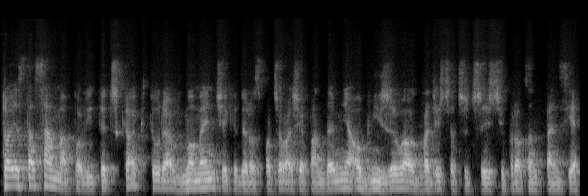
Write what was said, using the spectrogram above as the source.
to jest ta sama polityczka, która w momencie, kiedy rozpoczęła się pandemia, obniżyła o 20 czy 30% pensję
